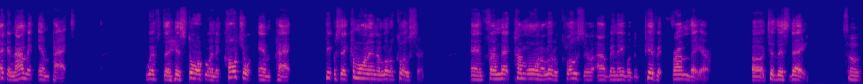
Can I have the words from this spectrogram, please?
economic impact with the historical and the cultural impact, people said, come on in a little closer. And from that come on a little closer, I've been able to pivot from there uh, to this day. So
